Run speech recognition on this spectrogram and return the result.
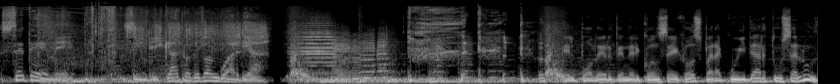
CTM. Sindicato de Vanguardia. El poder tener consejos para cuidar tu salud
